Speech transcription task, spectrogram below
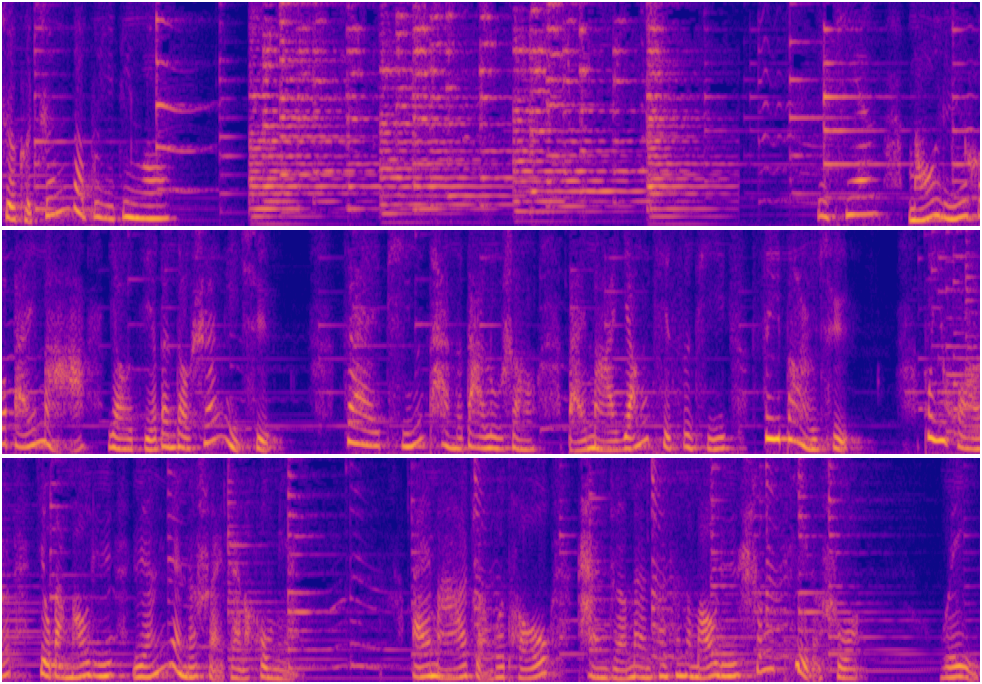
这可真的不一定哦。一天，毛驴和白马要结伴到山里去。在平坦的大路上，白马扬起四蹄，飞奔而去。不一会儿，就把毛驴远远地甩在了后面。白马转过头，看着慢吞吞的毛驴，生气地说：“喂，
